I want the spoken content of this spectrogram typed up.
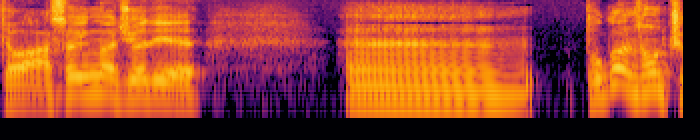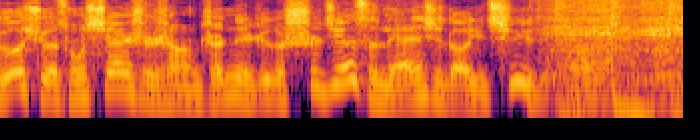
对吧？所以我觉得，嗯，不管从哲学、从现实上，真的这个世界是联系到一起的啊。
